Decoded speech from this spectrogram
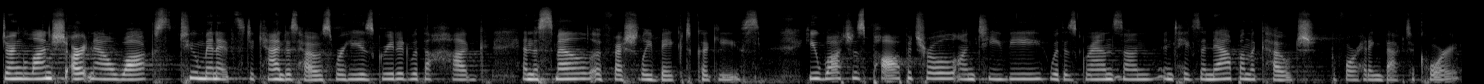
During lunch, Art now walks two minutes to Candace House, where he is greeted with a hug and the smell of freshly baked cookies. He watches Paw Patrol on TV with his grandson and takes a nap on the couch before heading back to court.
